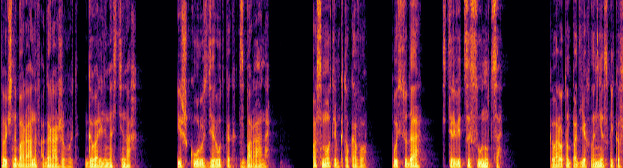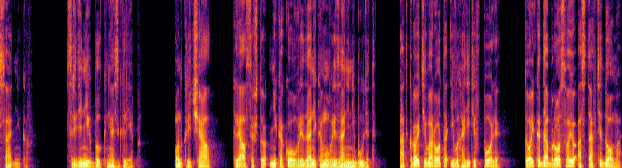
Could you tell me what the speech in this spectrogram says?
точно баранов огораживают», — говорили на стенах и шкуру сдерут, как с барана. Посмотрим, кто кого. Пусть сюда стервицы сунутся. К воротам подъехало несколько всадников. Среди них был князь Глеб. Он кричал, клялся, что никакого вреда никому в Рязани не будет. «Откройте ворота и выходите в поле. Только добро свое оставьте дома.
